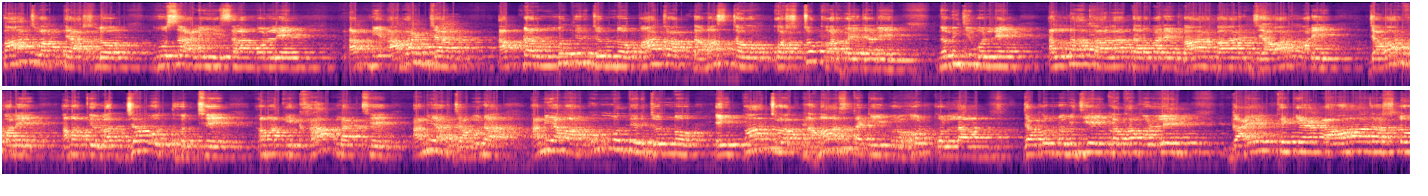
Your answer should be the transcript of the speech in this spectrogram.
পাঁচ ওয়াক্তে আসলো, মুসা আলাইহি সালাম বললেন, আপনি আবার যান, আপনার উন্নতির জন্য পাঁচ ওয়াক্ত নামাজটাও কষ্টকর হয়ে যাবে। নবীজি বললেন, আল্লাহ তাআলার দরবারে বারবার যাওয়ার পরে যাওয়ার ফলে আমাকে লজ্জাবোধ হচ্ছে, আমাকে খারাপ লাগছে, আমি আর যাব না। আমি আমার উম্মতের জন্য এই পাঁচ ওয়াক্ত নামাজটাকে গ্রহণ করলাম। যখন নবীজি এই কথা বললেন, গায়েব থেকে এক আওয়াজ আসলো,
